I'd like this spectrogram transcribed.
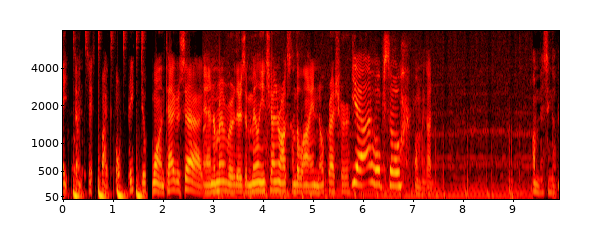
eight, seven, six, five, four, three, two, one. Tag or sag. And remember, there's a million shiny rocks on the line. No pressure. Yeah, I hope so. Oh my god. I'm messing up.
